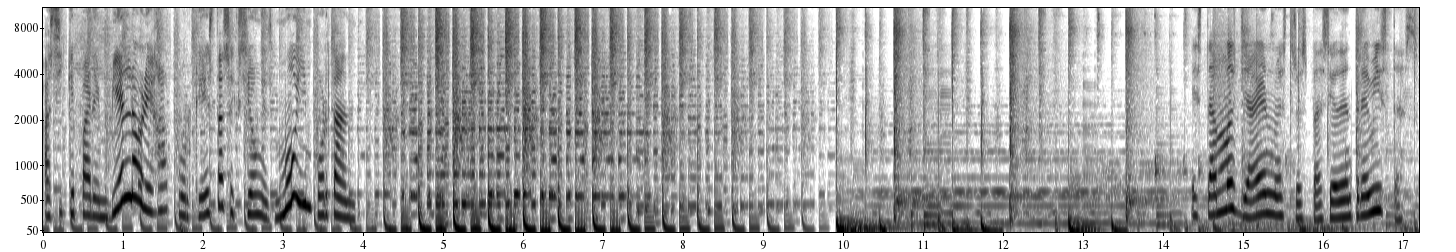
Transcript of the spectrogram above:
Así que paren bien la oreja porque esta sección es muy importante. Estamos ya en nuestro espacio de entrevistas,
